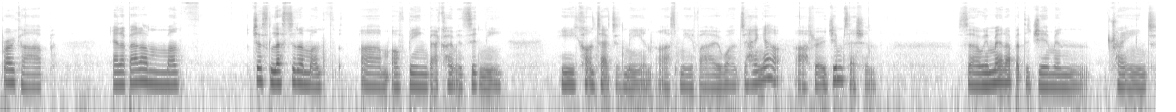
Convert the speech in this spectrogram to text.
broke up, and about a month, just less than a month um, of being back home in Sydney, he contacted me and asked me if I wanted to hang out after a gym session. So we met up at the gym and trained,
